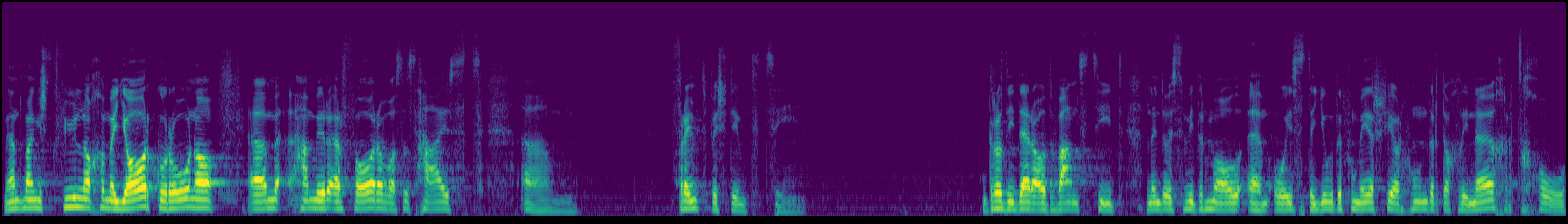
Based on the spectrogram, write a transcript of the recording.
Wir haben manchmal das Gefühl, nach einem Jahr Corona ähm, haben wir erfahren, was es heißt, ähm, fremdbestimmt zu sein. Und gerade in dieser Adventszeit lassen uns wieder mal ähm, uns, den Juden vom ersten Jahrhundert, ein bisschen näher zu kommen,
